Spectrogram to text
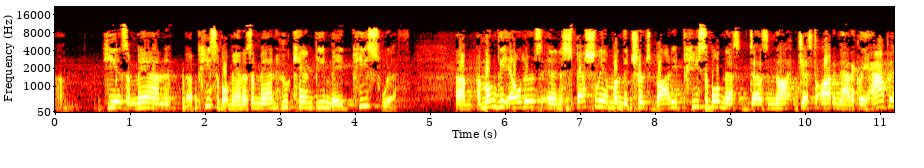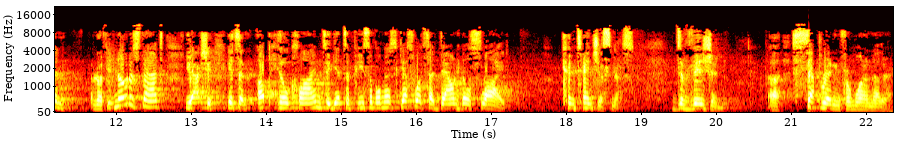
Um, he is a man, a peaceable man, is a man who can be made peace with. Um, among the elders, and especially among the church body, peaceableness does not just automatically happen. I don't know if you've noticed that. You actually, it's an uphill climb to get to peaceableness. Guess what's a downhill slide? Contentiousness, division, uh, separating from one another,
